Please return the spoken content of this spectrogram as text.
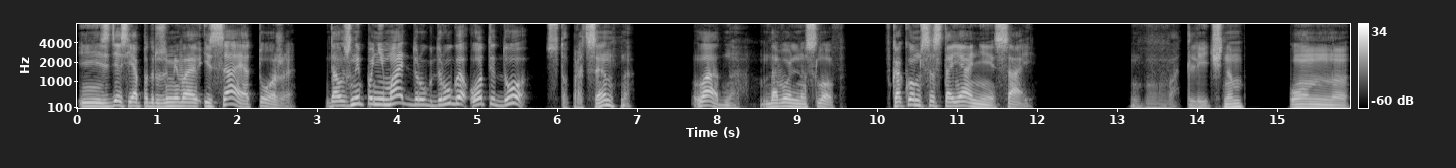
и здесь я подразумеваю Исая тоже, должны понимать друг друга от и до, стопроцентно. Ладно, довольно слов. В каком состоянии Сай? В отличном. Он...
